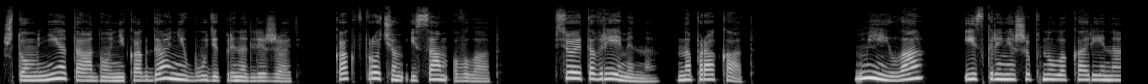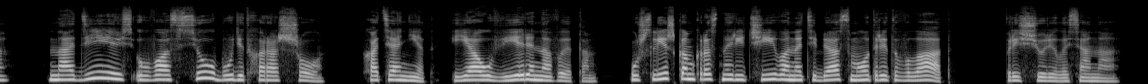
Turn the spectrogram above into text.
что мне-то оно никогда не будет принадлежать, как, впрочем, и сам Влад. Все это временно, на прокат. «Мила», — искренне шепнула Карина, — «надеюсь, у вас все будет хорошо. Хотя нет, я уверена в этом. Уж слишком красноречиво на тебя смотрит Влад», — прищурилась она.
